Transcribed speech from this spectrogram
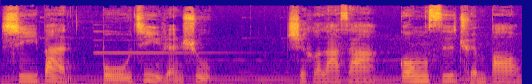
西办不计人数，吃喝拉撒公司全包，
